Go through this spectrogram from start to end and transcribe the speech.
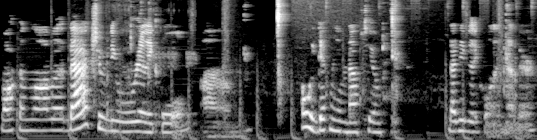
Walk on lava. That actually would be really cool. Um, oh, we definitely have enough too. That'd be really cool in Nether.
